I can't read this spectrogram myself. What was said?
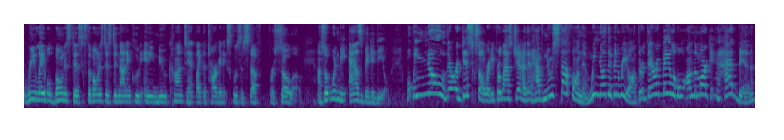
relabeled bonus discs, the bonus disc did not include any new content like the Target exclusive stuff for Solo. Uh, so it wouldn't be as big a deal. But we know there are discs already for Last Jedi that have new stuff on them. We know they've been reauthored. They're available on the market and had been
